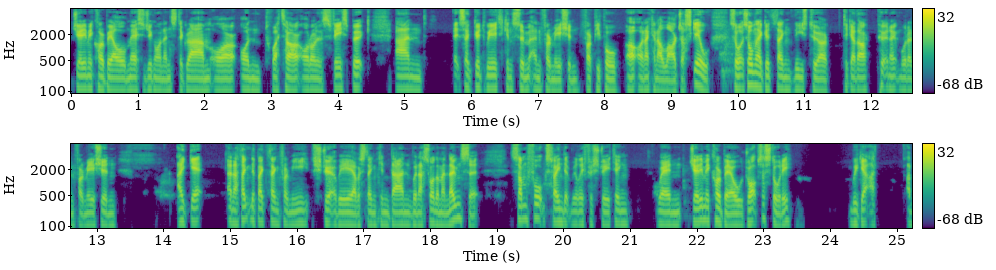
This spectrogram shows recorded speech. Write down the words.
Jeremy Corbell messaging on Instagram or on Twitter or on his Facebook. And it's a good way to consume information for people uh, on a kind of larger scale. So it's only a good thing these two are together, putting out more information. I get, and I think the big thing for me straight away, I was thinking, Dan, when I saw them announce it, some folks find it really frustrating when Jeremy Corbell drops a story. We get a, a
